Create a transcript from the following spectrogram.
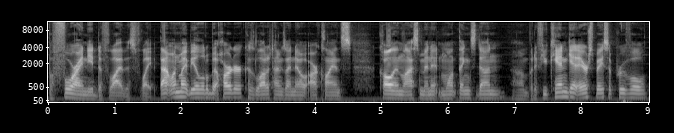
before I need to fly this flight? That one might be a little bit harder because a lot of times I know our clients call in last minute and want things done. Um, but if you can get airspace approval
